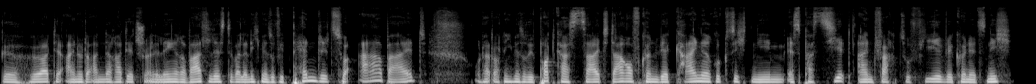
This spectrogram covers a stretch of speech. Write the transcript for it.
gehört, der ein oder andere hat jetzt schon eine längere Warteliste, weil er nicht mehr so viel pendelt zur Arbeit und hat auch nicht mehr so viel Podcastzeit. Darauf können wir keine Rücksicht nehmen. Es passiert einfach zu viel. Wir können jetzt nicht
